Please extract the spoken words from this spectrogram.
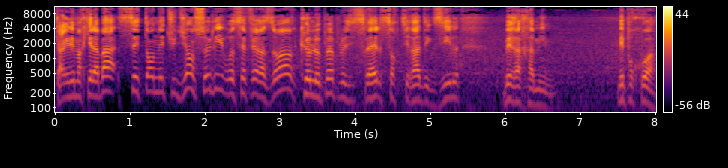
Car il est marqué là-bas, c'est en étudiant ce livre Sefer Zohar que le peuple d'Israël sortira d'exil Berachamim. Mais pourquoi?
